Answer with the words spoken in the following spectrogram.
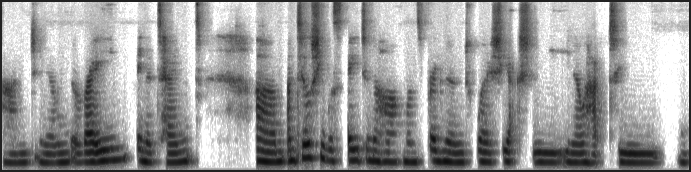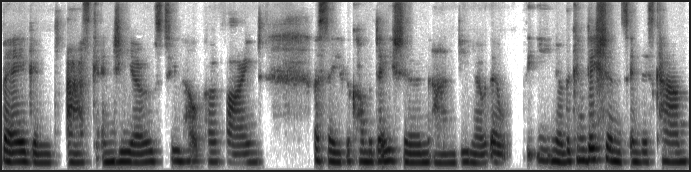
and you know, in the rain, in a tent, um, until she was eight and a half months pregnant, where she actually, you know, had to beg and ask NGOs to help her find a safe accommodation. And you know, there, you know, the conditions in this camp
